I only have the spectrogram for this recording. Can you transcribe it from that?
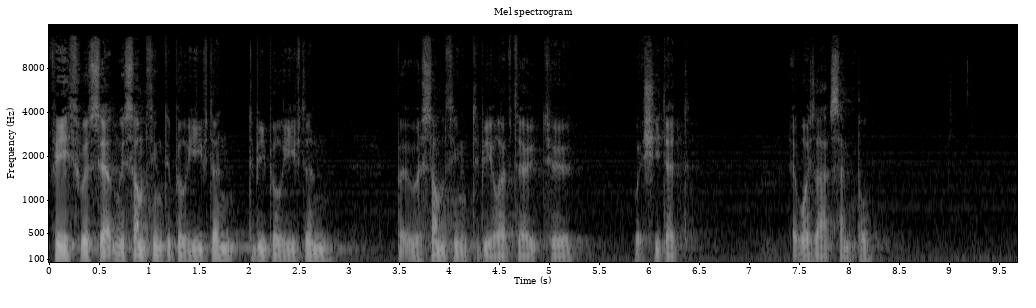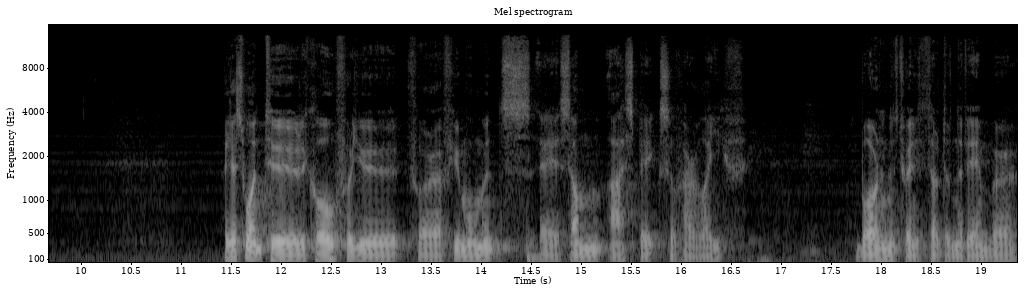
Faith was certainly something to believed in, to be believed in, but it was something to be lived out too, which she did. It was that simple. I just want to recall for you for a few moments uh, some aspects of her life. Born on the 23rd of November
